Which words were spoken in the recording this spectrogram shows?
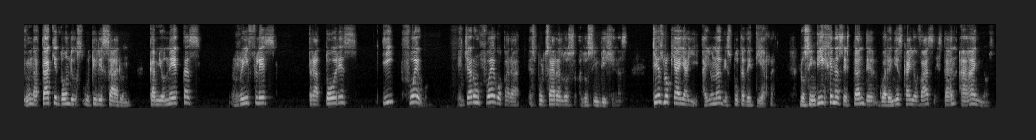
Un ataque donde utilizaron camionetas, rifles, tractores y fuego. Echaron fuego para expulsar a los, a los indígenas. ¿Qué es lo que hay ahí? Hay una disputa de tierra. Los indígenas están de guaraníes cayovás, están a años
